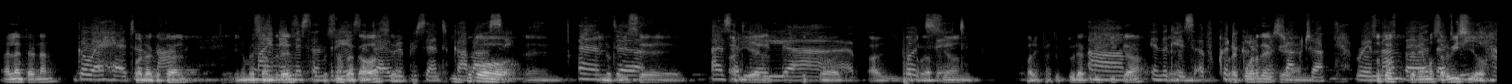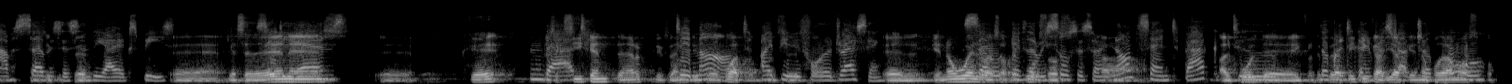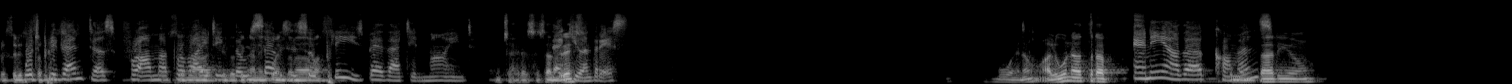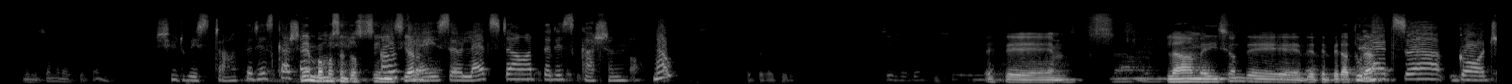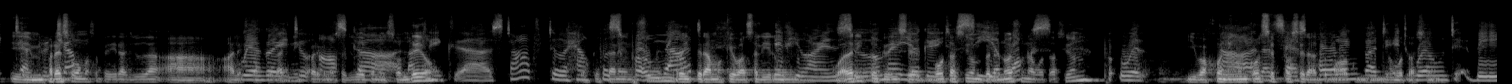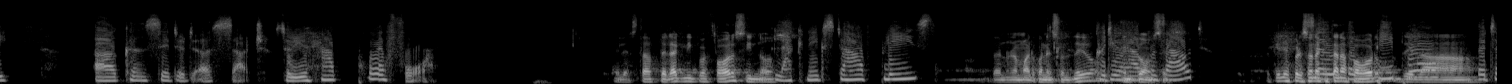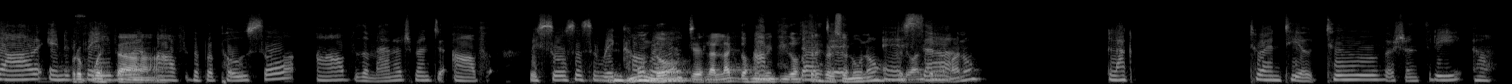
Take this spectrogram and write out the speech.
adelante, Hernán. go ahead. Hola, ¿qué Hernán. tal? Mi nombre es My Andrés, name is Andrés and I Cabase. represent un Cabase. poco eh, en lo And que uh, dice Ariel uh, a, a la relación para infraestructura crítica, um, in the case eh, of critical recuerde que infrastructure, nosotros remember tenemos we servicios have en los services in IXPs, the IXPs eh, de CDNs, CDNs, eh, que nos that exigen tener precisamente demand IPv4. IPv4 Entonces, addressing. el que no vuelva esos So if the recursos resources are a- not sent back al pool to de infraestructura critical crítica haría que no infrastructure podamos pool, ofrecer esos would servicios. prevent us from uh, Entonces, nada, que providing lo those tengan en cuenta services. nada So más. please bear that in mind. Muchas gracias, Thank Andrés. you, Andrés. Bueno, ¿alguna otra Any other comments? comentario? Iniciamos la discusión. Should we start the discussion? Bien, vamos entonces a iniciar. Okay, so let's start the discussion. No, Este, la medición de, de temperatura. let's uh, gauge eh, para eso temperature. vamos a pedir ayuda a, al We are staff para que nos ask ayude con el uh, sondeo. LACNIC uh, staff to Los help que us están en Zoom, reiteramos que va a salir If you un are in cuadrito que dice votación, pero a no es una box votación y bajo ningún uh, that concepto será tomado but una votación. Uh, considered as such. So you have poll for. El staff de LACNIC, por favor, si nos LACNIC staff, please. dan una mano con el sondeo. Could you help us out? aquellas personas que están a favor de la That are in favor propuesta of the proposal of the management of resources del mundo, recovered. que es la LAC 2022 3 versión 1, que levanten la uh, mano. LAC 2002 version 3. oh,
